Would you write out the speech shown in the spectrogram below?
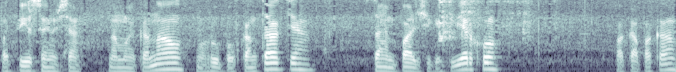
Подписываемся на мой канал, группу ВКонтакте. Ставим пальчики кверху. Пока-пока.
